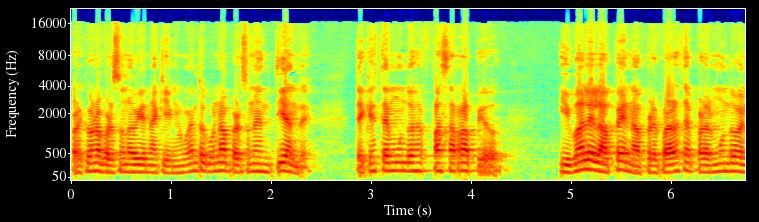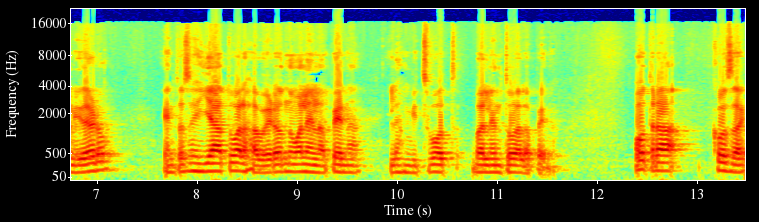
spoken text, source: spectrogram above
para qué una persona viene aquí. En el momento que una persona entiende de que este mundo pasa rápido y vale la pena prepararse para el mundo venidero, entonces ya todas las averas no valen la pena y las mitzvot valen toda la pena. Otra cosa,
